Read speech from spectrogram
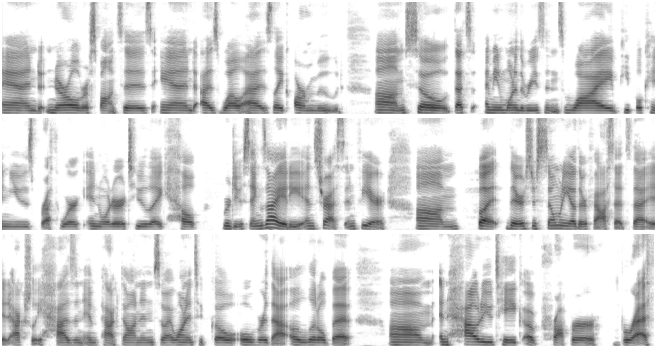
and neural responses, and as well as like our mood. Um, so that's, I mean, one of the reasons why people can use breath work in order to like help reduce anxiety and stress and fear. Um, but there's just so many other facets that it actually has an impact on and so i wanted to go over that a little bit um, and how do you take a proper breath?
